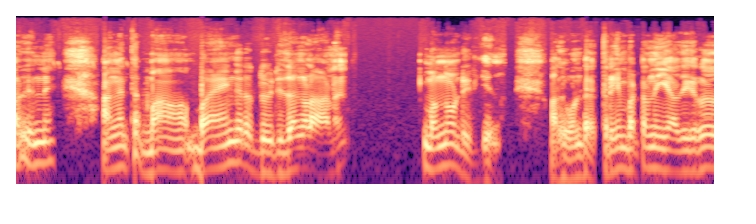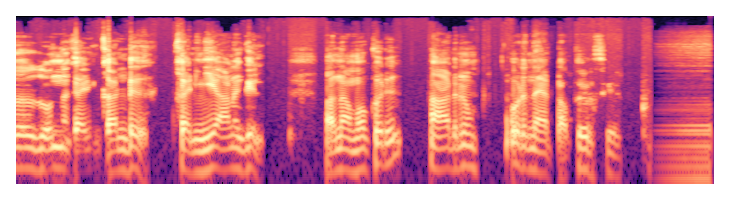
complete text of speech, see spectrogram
അത് തന്നെ അങ്ങനത്തെ ഭയങ്കര ദുരിതങ്ങളാണ്. വന്നുകൊണ്ടിരിക്കുന്നത് അതുകൊണ്ട് എത്രയും പെട്ടെന്ന് ഈ അധികൃതർ ഇതൊന്ന് കണ്ട് കനിയാണെങ്കിൽ അത് നമുക്കൊരു നാടിനും ഒരു നേട്ടം. തീർച്ചയായും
